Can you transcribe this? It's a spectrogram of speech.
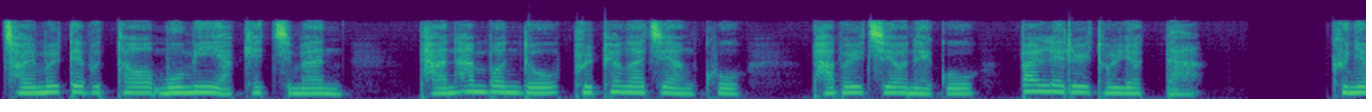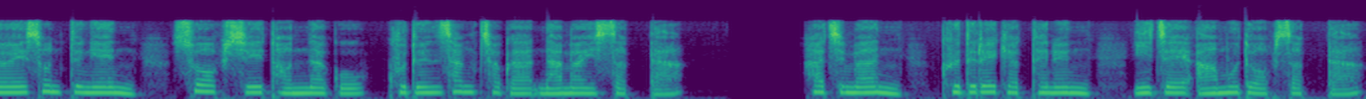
젊을 때부터 몸이 약했지만 단 한 번도 불평하지 않고 밥을 지어내고 빨래를 돌렸다. 그녀의 손등엔 수없이 덧나고 굳은 상처가 남아 있었다. 하지만 그들의 곁에는 이제 아무도 없었다.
